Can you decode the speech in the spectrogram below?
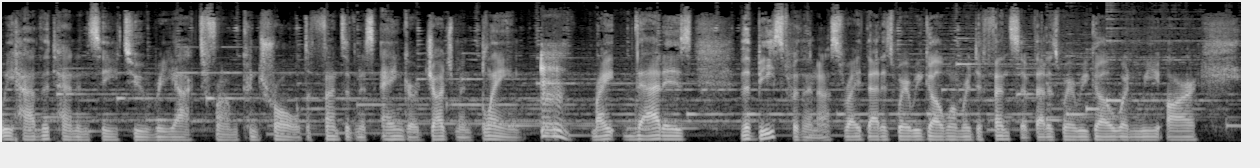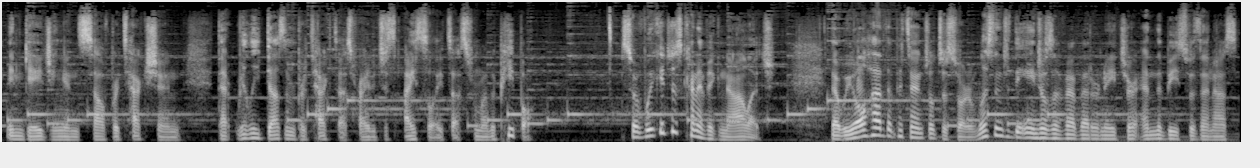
We have the tendency to react from control, defensiveness, anger, judgment, blame, right? That is the beast within us, right? That is where we go when we're defensive. That is where we go when we are engaging in self protection that really doesn't protect us, right? It just isolates us from other people. So if we could just kind of acknowledge that we all have the potential to sort of listen to the angels of our better nature and the beast within us,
